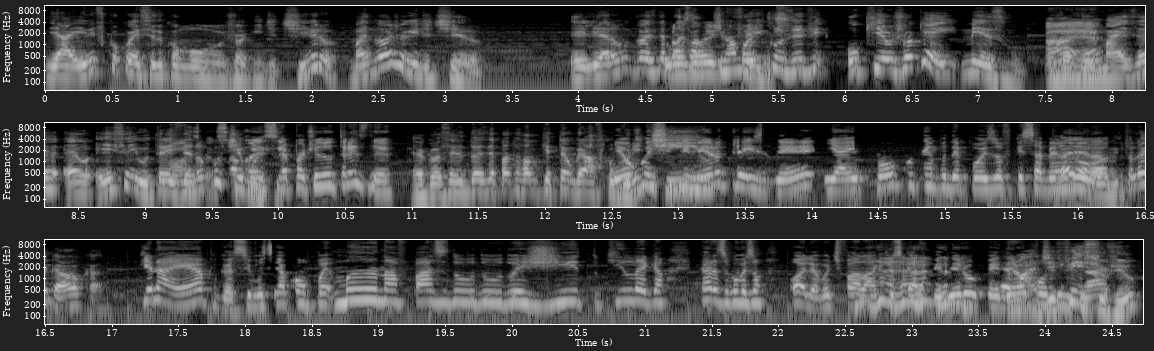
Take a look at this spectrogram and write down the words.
E aí ele ficou conhecido como um joguinho de tiro, mas não é um joguinho de tiro. Ele era um 2D Mas plataforma, que foi inclusive o que eu joguei mesmo. Eu Ah, joguei é? mais, é, é esse aí, o 3D Nossa, eu não eu curti muito. conheci a partir do 3D. Eu gostei do 2D plataforma porque tem um gráfico Eu conheci bonitinho. primeiro 3D e aí pouco tempo depois eu fiquei sabendo Velho, do era outro. muito legal, cara. Porque na época, se você acompanha. Mano, a fase do, do, do Egito, que legal. Cara, essa conversão. Olha, eu vou te falar que os caras perderam, É perderam a mais oportunidade difícil, viu?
